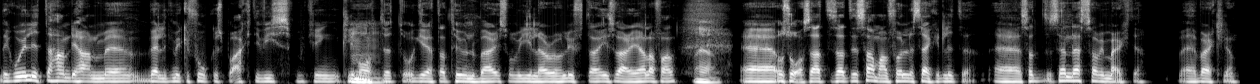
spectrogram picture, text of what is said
det går ju lite hand i hand med väldigt mycket fokus på aktivism kring klimatet mm. och Greta Thunberg som vi gillar att lyfta i Sverige i alla fall. Ja. Eh, och så, så att, så att det sammanföll säkert lite. Eh, så att, sen dess har vi märkt det, eh, verkligen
